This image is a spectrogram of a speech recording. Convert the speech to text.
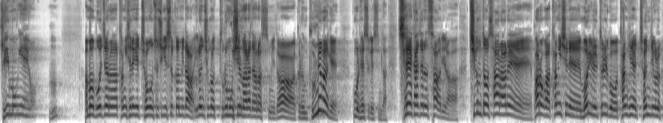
길몽이에요. 음? 아마 머지않아 당신에게 좋은 소식이 있을 겁니다. 이런 식으로 두루뭉실 말하지 않았습니다. 그럼 분명하게 꿈을 해석했습니다. 새 가지는 사흘이라 지금부터 사흘 안에 바로가 당신의 머리를 들고 당신의 전직을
